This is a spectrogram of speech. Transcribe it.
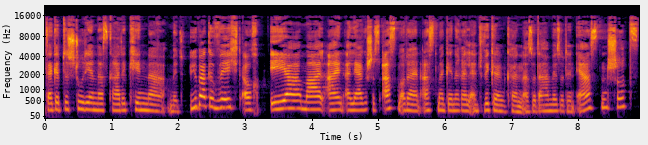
da gibt es Studien, dass gerade Kinder mit Übergewicht auch eher mal ein allergisches Asthma oder ein Asthma generell entwickeln können. Also da haben wir so den ersten Schutz.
